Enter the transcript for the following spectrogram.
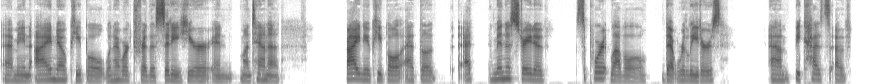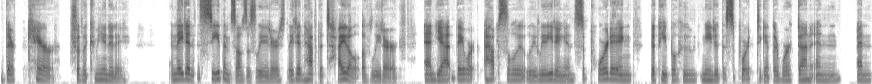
I mean, I know people when I worked for the city here in Montana. I knew people at the administrative support level that were leaders um, because of their care for the community. And they didn't see themselves as leaders. They didn't have the title of leader. And yet they were absolutely leading and supporting the people who needed the support to get their work done. And and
